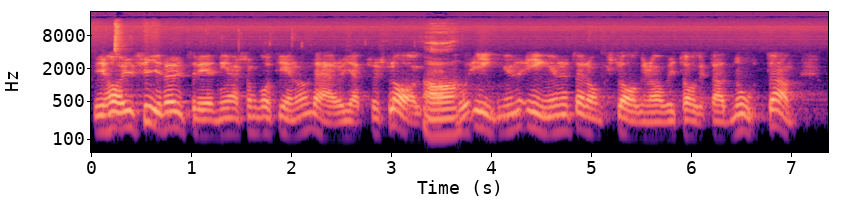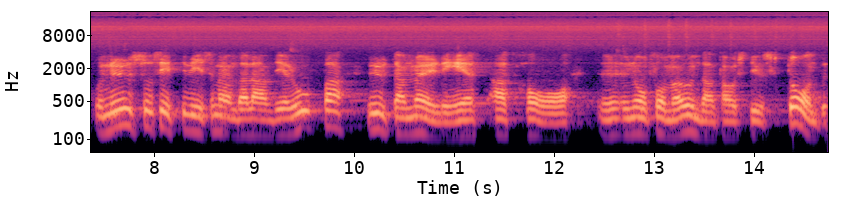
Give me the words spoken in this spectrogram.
Vi har ju fyra utredningar som gått igenom det här och gett förslag. Ja. Och ingen, ingen av de förslagen har vi tagit ad notam. Och nu så sitter vi som enda land i Europa utan möjlighet att ha eh, någon form av undantagstillstånd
